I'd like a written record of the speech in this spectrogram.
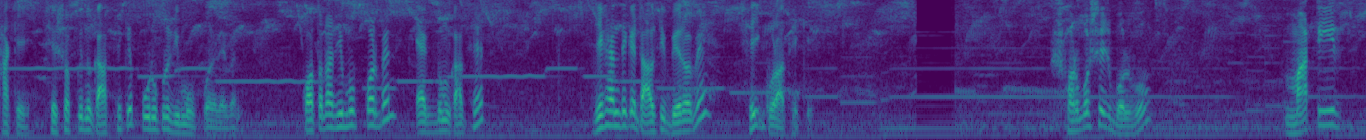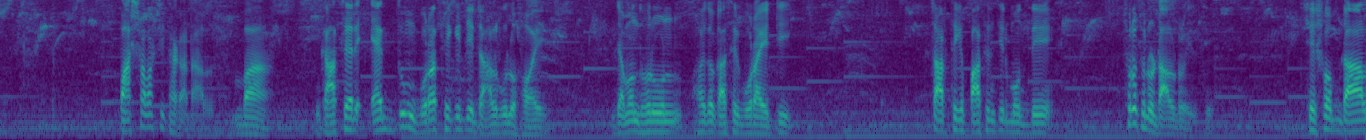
থাকে, সেসব কিন্তু গাছ থেকে পুরোপুরি রিমুভ করে দেবেন। কতটা রিমুভ করবেন? একদম গাছের যেখান থেকে ডালটি বেরোবে, সেই গোড়া থেকে। সর্বশেষ বলব, মাটির পাশাপাশি থাকা ডাল বা গাছের একদম গোড়া থেকে যে ডালগুলো হয়, যেমন ধরুন, হয়তো গাছের গোড়া এটি চার থেকে পাঁচ ইঞ্চির মধ্যে ছোট ছোট ডাল রয়েছে। সেসব ডাল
